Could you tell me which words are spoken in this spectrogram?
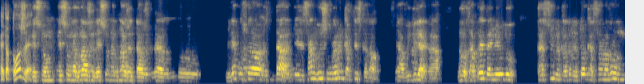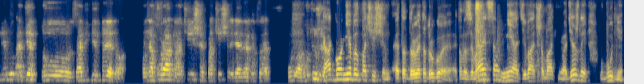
это тоже? Если он, если он наглажен, если он наглажен, то, да, меня просто, да, сам высший уровень, как ты сказал, да, выделять. А но запрет, я имею в виду костюмы, которые только главное, он не был одет до, за один день до этого. Он аккуратно очищен, почищен, я не знаю, как сказать. А как бы он не был почищен, это, это другое. Это называется не одевать шабатную одежды в будни.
